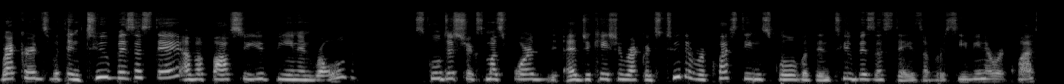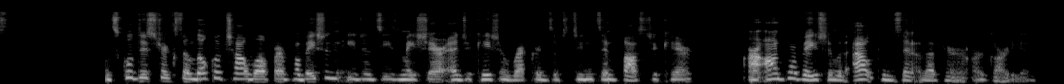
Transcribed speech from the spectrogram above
records within two business day of a foster youth being enrolled. School districts must forward the education records to the requesting school within two business days of receiving a request. School districts and local child welfare probation agencies may share education records of students in foster care are on probation without consent of a parent or guardian.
